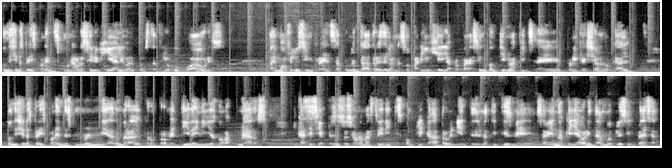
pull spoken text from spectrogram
condiciones predisponentes como neurocirugía, al igual que el estafilococo aureus. Haemophilus influenza por una entrada a través de la nasofaringe y la propagación continua eh, por infección local, condiciones predisponentes como una inmunidad humoral comprometida y niños no vacunados, y casi siempre se asocia a una mastoiditis complicada proveniente de una titis media, sabiendo que ya ahorita Haemophilus influenza,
